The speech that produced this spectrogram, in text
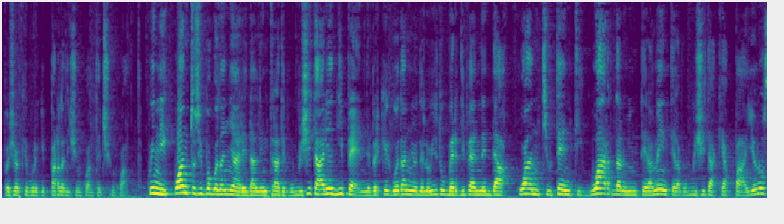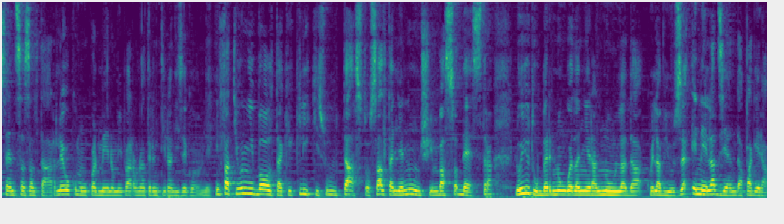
poi c'è anche pure chi parla di 50 e 50. Quindi quanto si può guadagnare dalle entrate pubblicitarie dipende perché il guadagno dello youtuber dipende da quanti utenti guardano interamente la pubblicità che appaiono senza saltarle o comunque almeno mi pare una trentina di secondi. Infatti ogni volta che clicchi sul tasto salta gli annunci in basso a destra, lo youtuber non guadagnerà nulla da quella views e né l'azienda pagherà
